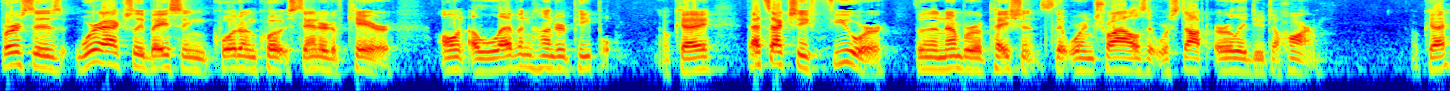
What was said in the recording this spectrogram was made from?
versus we're actually basing quote unquote standard of care on 1,100 people. Okay? That's actually fewer than the number of patients that were in trials that were stopped early due to harm. Okay?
